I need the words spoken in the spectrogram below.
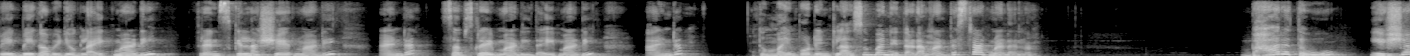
ಬೇಗ ಬೇಗ ವಿಡಿಯೋಗೆ ಲೈಕ್ ಮಾಡಿ ಫ್ರೆಂಡ್ಸ್ಗೆಲ್ಲ ಶೇರ್ ಮಾಡಿ ಆ್ಯಂಡ್ ಸಬ್ಸ್ಕ್ರೈಬ್ ಮಾಡಿ, ದಯಮಾಡಿ. ಆ್ಯಂಡ್ ತುಂಬ ಇಂಪಾರ್ಟೆಂಟ್ ಕ್ಲಾಸು ಬನ್ನಿ, ತಡ ಮಾಡದೆ ಸ್ಟಾರ್ಟ್ ಮಾಡೋಣ. ಭಾರತವು ಏಷ್ಯಾ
